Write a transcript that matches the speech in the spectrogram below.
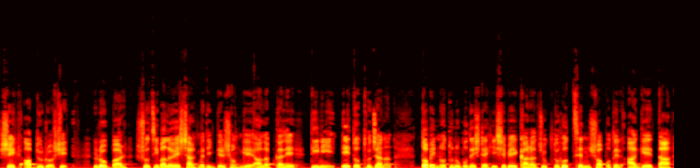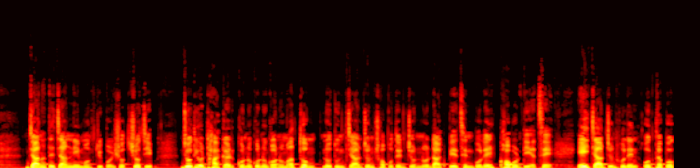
শেখ আব্দুর রশিদ। রোববার সচিবালয়ে সাংবাদিকদের সঙ্গে আলাপকালে তিনি এ তথ্য জানান। তবে নতুন উপদেষ্টা হিসেবে কারা যুক্ত হচ্ছেন শপথের আগে তা জানাতে চাননি মন্ত্রিপরিষদ সচিব। যদিও ঢাকার কোনো কোনো গণমাধ্যম নতুন চারজন শপথের জন্য ডাক পেয়েছেন বলে খবর দিয়েছে। এই চারজন হলেন অধ্যাপক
